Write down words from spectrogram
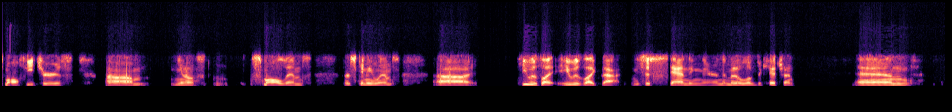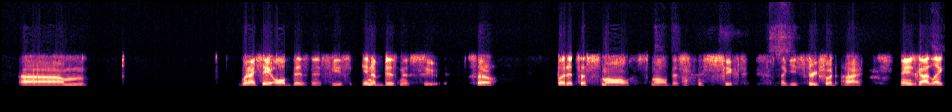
small features, um, you know, small limbs or skinny limbs. Uh, he was like he was like that. He's just standing there in the middle of the kitchen, and um, when I say all business, he's in a business suit. So, but it's a small, small business suit. Like he's three foot high, and he's got like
